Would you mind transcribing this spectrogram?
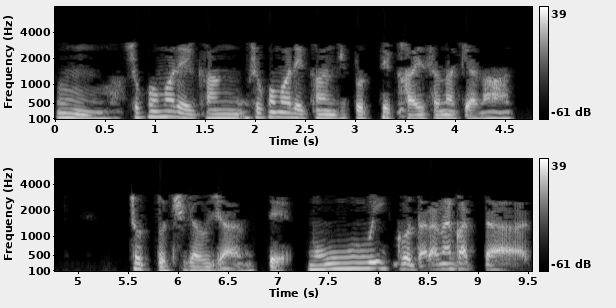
うん、そこまでかん、そこまで感じ取って返さなきゃな。ちょっと違うじゃんって、もう一個足らなかったっ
